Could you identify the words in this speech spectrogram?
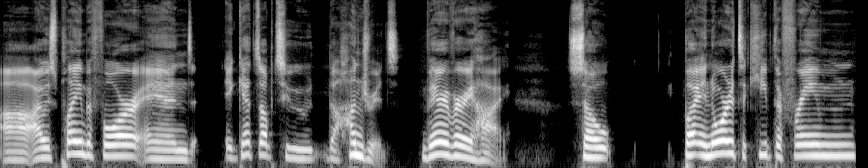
Uh, I was playing before, and it gets up to the hundreds. Very, very high. So, but in order to keep the frame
